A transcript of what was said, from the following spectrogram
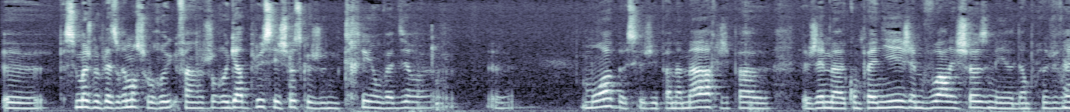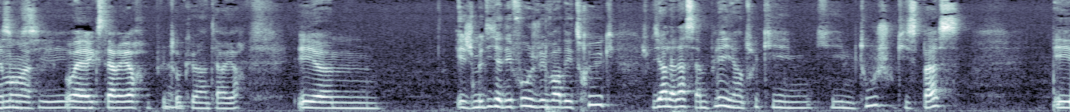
parce que moi, je me place vraiment sur le... Enfin, je regarde plus les choses que je ne crée, on va dire moi parce que j'ai pas ma marque j'ai pas euh, j'aime accompagner j'aime voir les choses mais euh, d'un point de vue vraiment euh, ouais, extérieur plutôt que intérieur. Et et je me dis il y a des fois où je vais voir des trucs je me dis ah là là ça me plaît il y a un truc qui, qui me touche ou qui se passe. Et,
